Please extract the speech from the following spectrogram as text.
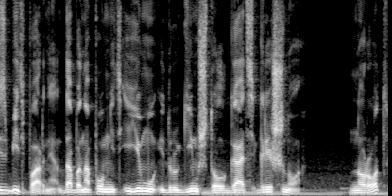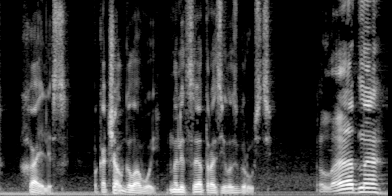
избить парня, дабы напомнить и ему, и другим, что лгать грешно. Но Рот, Хайлис, покачал головой, на лице отразилась грусть. «Ладно».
